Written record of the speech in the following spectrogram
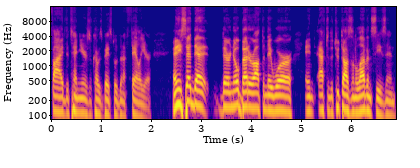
five to 10 years of Cubs baseball have been a failure. And he said that they're no better off than they were in after the 2011 season,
